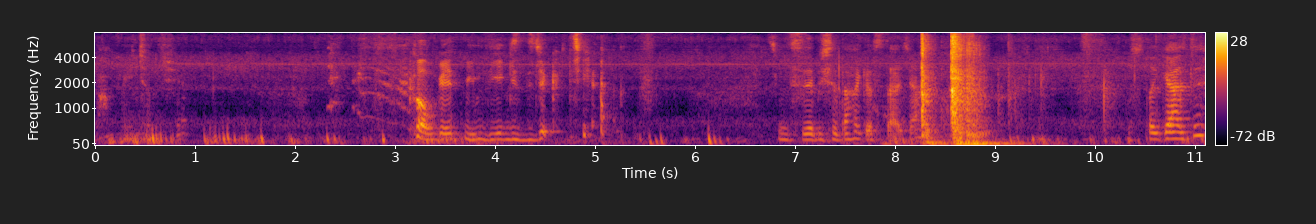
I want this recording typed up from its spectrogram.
Ne yapmaya çalışıyor? Kavga etmeyeyim diye gizlice kaçıyor. Şimdi size bir şey daha göstereceğim. Usta geldi.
